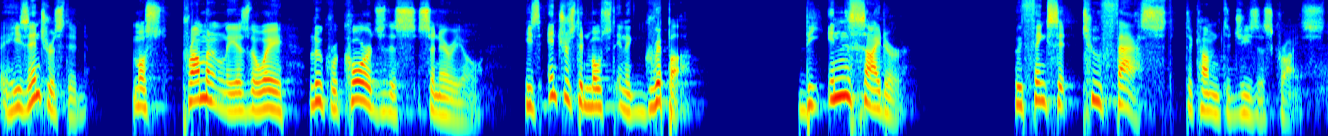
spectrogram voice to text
He's interested, most prominently as the way Luke records this scenario. He's interested most in Agrippa, the insider who thinks it too fast to come to Jesus Christ.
